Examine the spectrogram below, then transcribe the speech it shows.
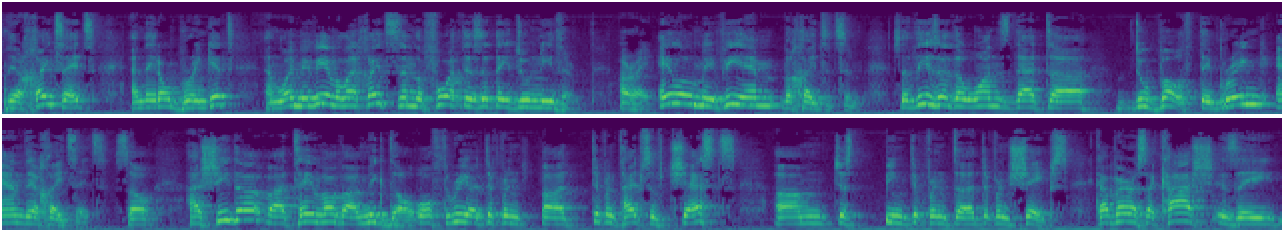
they're chaytzitz and they don't bring it. And. The fourth is that they do neither. All right, Elo Meviem v'chaytzitzim. So these are the ones that uh, do both. They bring and they're chaytzitz. So Hashida v'ateva v'amigdal. All three are different uh, different types of chests, um, just being different uh, different shapes. Kaveras akash is a,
